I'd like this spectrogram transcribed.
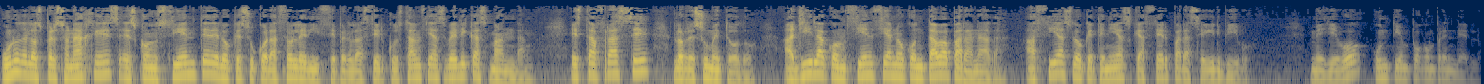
Uno de los personajes es consciente de lo que su corazón le dice, pero las circunstancias bélicas mandan. Esta frase lo resume todo. Allí la conciencia no contaba para nada. Hacías lo que tenías que hacer para seguir vivo. Me llevó un tiempo comprenderlo.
